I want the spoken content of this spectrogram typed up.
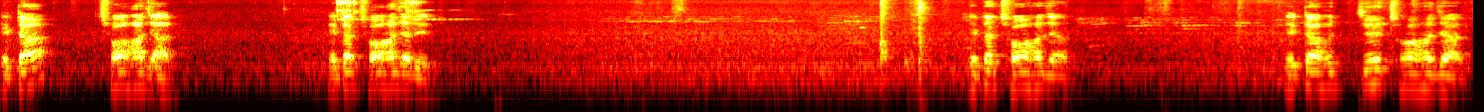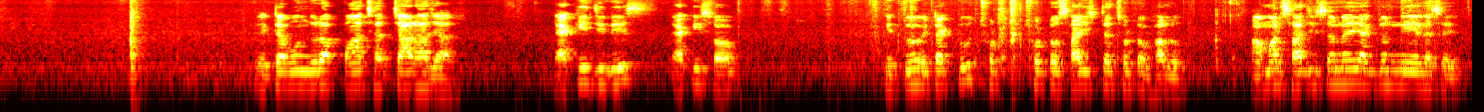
এটা ছ হাজার এটা ছ হাজারের এটা ছ হাজার এটা হচ্ছে ছ হাজার এটা বন্ধুরা পাঁচ চার হাজার একই জিনিস, একই সব। কিন্তু এটা একটু ছোট ছোট সাইজটা ছোট, ভালো। আমার সাজেশনেই একজন নিয়ে গেছে।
